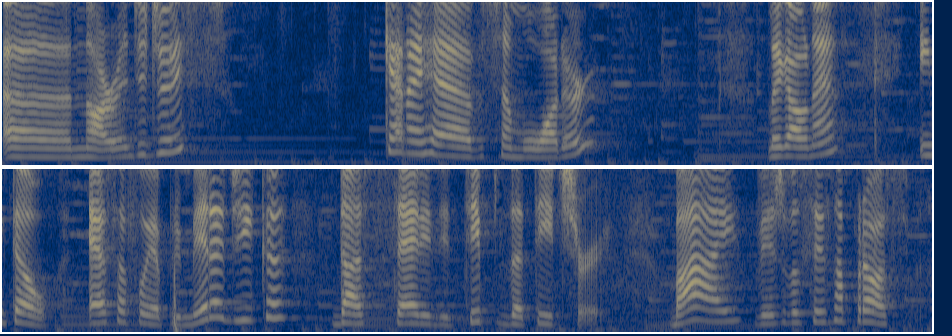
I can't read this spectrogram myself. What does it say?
an orange juice? Can I have some water? Legal, né? Então, essa foi a primeira dica da série de Tips da Teacher. Bye! Vejo vocês na próxima!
